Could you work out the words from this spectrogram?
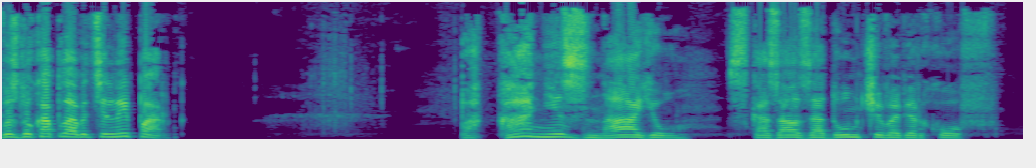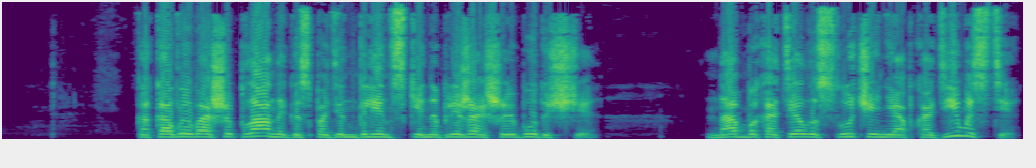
воздухоплавательный парк? — Пока не знаю, — сказал задумчиво Верхов. — Каковы ваши планы, господин Глинский, на ближайшее будущее? Нам бы хотелось в случае необходимости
